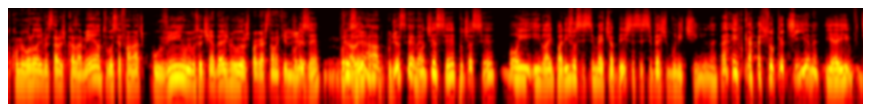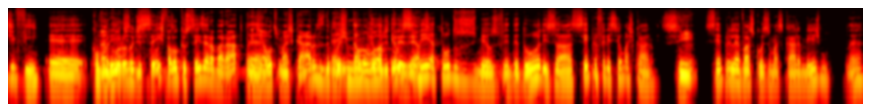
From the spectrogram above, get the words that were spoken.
comemorando aniversário de casamento, você é fanático por vinho e você tinha 10 mil euros para gastar naquele por dia. Exemplo, por exemplo. Nada de errado. Podia ser, né? Podia ser, podia ser. Bom, e, e, lá em Paris você se mete a besta, você se veste bonitinho, né? Aí o cara achou que eu tinha, né? E aí, enfim, é, comprei. Ancorou no de 6, falou que o 6 era barato, porque é. tinha outros mais caros, e depois é, então, te no de 300. Eu ensinei a todos os meus vendedores a sempre oferecer o mais caro. Sim sempre levar as coisas mais caras mesmo né?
